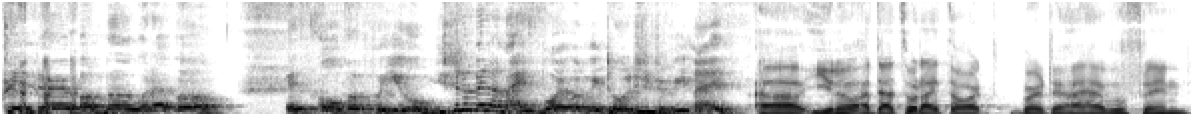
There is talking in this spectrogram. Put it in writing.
Tinder, Bumble, whatever. It's over for you. You should have been a nice boy when we told you to be nice. Uh, you know, uh, that's what I thought. But uh, I have a friend,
